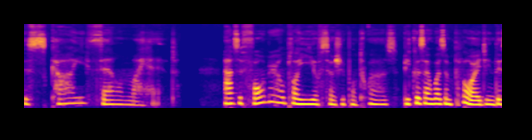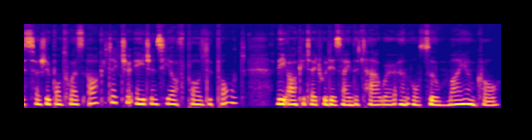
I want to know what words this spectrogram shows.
The sky fell on my head. As a former employee of Cergy Pontoise, because I was employed in the Cergy Pontoise architecture agency of Paul Depondt, the architect who designed the tower and also my uncle,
